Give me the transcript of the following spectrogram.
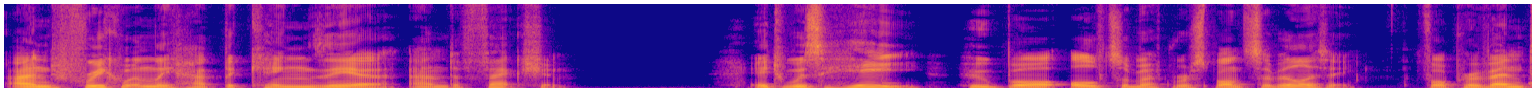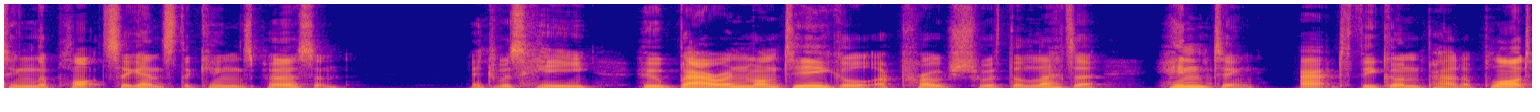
and frequently had the King's ear and affection. It was he who bore ultimate responsibility for preventing the plots against the king's person. It was he who Baron Monteagle approached with the letter, hinting at the gunpowder plot,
